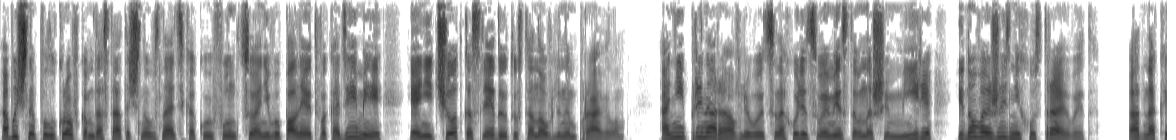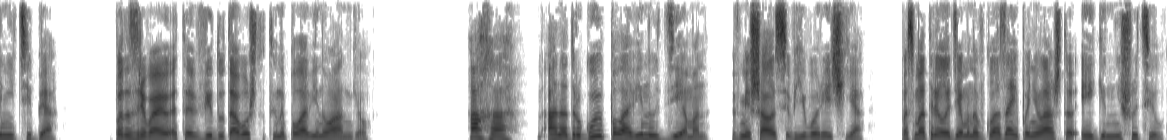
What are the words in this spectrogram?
Обычно полукровкам достаточно узнать, какую функцию они выполняют в Академии, и они четко следуют установленным правилам. Они приноравливаются, находят свое место в нашем мире, и новая жизнь их устраивает. Однако не тебя. Подозреваю это ввиду того, что ты наполовину ангел. Ага, а на другую половину демон, вмешалась в его речь я. Посмотрела демона в глаза и поняла, что Эйген не шутил.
